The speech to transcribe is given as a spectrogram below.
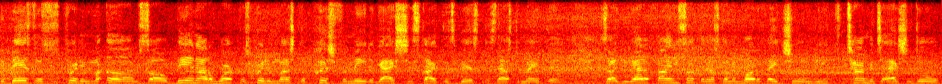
the business was pretty um so being out of work was pretty much the push for me to actually start this business. That's the main thing. So you got to find you something that's going to motivate you and be determined to actually do it.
